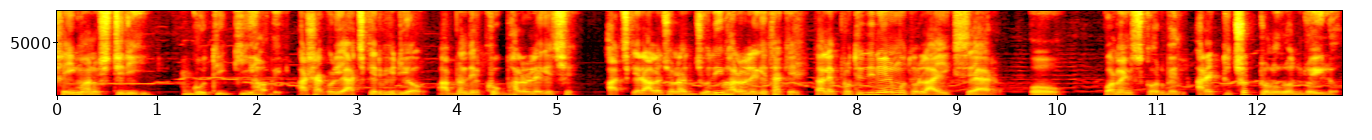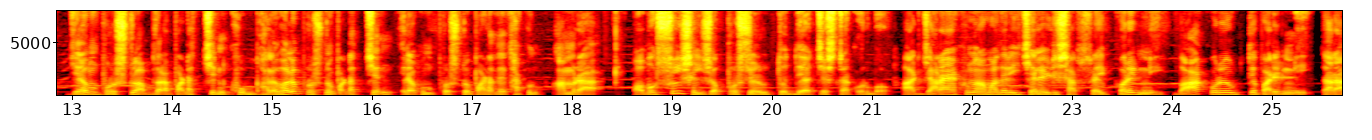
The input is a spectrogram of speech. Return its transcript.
সেই মানুষটিরই গতি কি হবে? আশা করি আজকের ভিডিও আপনাদের খুব ভালো লেগেছে। আজকের আলোচনা যদি ভালো লেগে থাকে, তাহলে প্রতিদিনের মতো লাইক শেয়ার ও কমেন্টস করবেন। আরেকটি ছোট্ট অনুরোধ রইল যেরকম প্রশ্ন আপনারা পাঠাচ্ছেন, খুব ভালো ভালো প্রশ্ন পাঠাচ্ছেন, এরকম প্রশ্ন পাঠাতে থাকুন। আমরা অবশ্যই সেই সব প্রশ্নের উত্তর দেওয়ার চেষ্টা করব। আর যারা এখনও আমাদের এই চ্যানেলটি সাবস্ক্রাইব করেননি বা করে উঠতে পারেননি, তারা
